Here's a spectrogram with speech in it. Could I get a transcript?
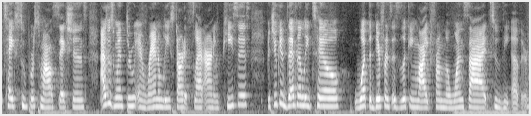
take super small sections. I just went through and randomly started flat ironing pieces. But you can definitely tell what the difference is looking like from the one side to the other.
